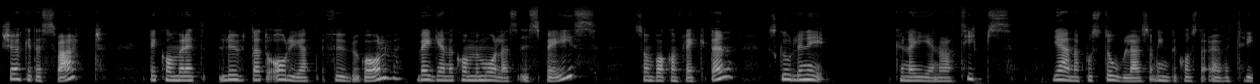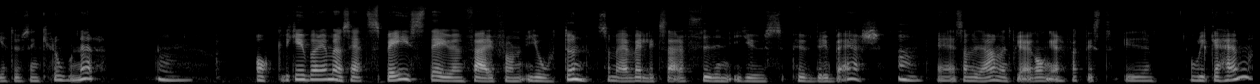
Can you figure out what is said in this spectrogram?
Köket är svart. Det kommer ett lutat och oljat furugolv. Väggarna kommer målas i space, som bakom fläkten. Skulle ni kunna ge några tips? Gärna på stolar som inte kostar över 3000 kronor. Och vi kan ju börja med att säga att Space det är ju en färg från Jotun som är väldigt så här fin, ljus, pudrig beige. Eh, som vi har använt flera gånger faktiskt i olika hem.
